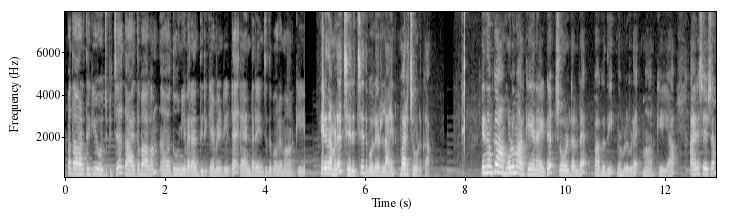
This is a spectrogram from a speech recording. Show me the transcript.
അപ്പോൾ താഴത്തേക്ക് യോജിപ്പിച്ച് താഴത്തെ ഭാഗം തൂങ്ങി വരാതിരിക്കാൻ വേണ്ടിയിട്ട് രണ്ടര ഇഞ്ച് ഇതുപോലെ മാർക്ക് ചെയ്യുക. ഇനി നമ്മൾ ചെരിച്ച് ഇതുപോലെ ഒരു ലൈൻ വരച്ചു കൊടുക്കാം. ഇനി നമുക്ക് ആം മാർക്ക് ചെയ്യാനായിട്ട് ഷോൾഡറിന്റെ പകുതി നമ്മളിവിടെ മാർക്ക് ചെയ്യുക അതിനുശേഷം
